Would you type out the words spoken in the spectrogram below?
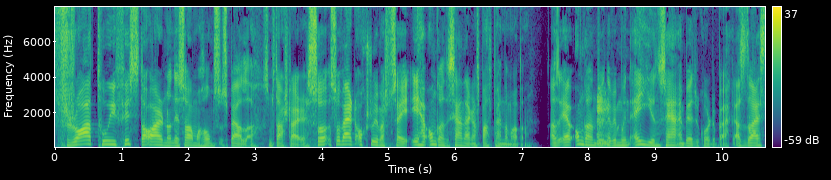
fra to i første åren når jeg sa med Holmes spela som starter, så, så var det også Rymar som sier, jeg har omgang til å se når jeg kan spille på hendene måten. Altså, jeg har omgang til når vi må egen se en bedre quarterback. Altså, det er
